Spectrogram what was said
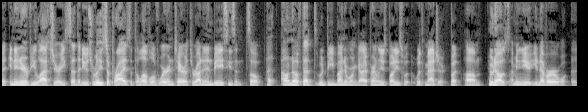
uh, in an interview last year, he said that he was really surprised at the level of wear and tear throughout an NBA season. So I, I don't know if that would be my number one guy. Apparently, he's buddies with, with Magic, but um, who knows? I mean, you, you never, uh,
